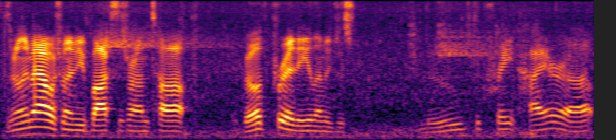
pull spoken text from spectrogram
Doesn't really matter which one of you boxes are on top. They're both pretty. Let me just move the crate higher up.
